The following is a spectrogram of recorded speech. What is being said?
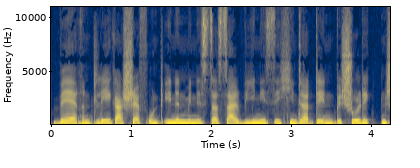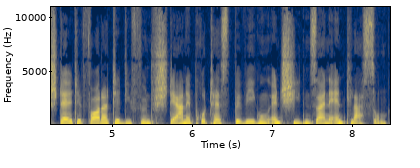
Während Lega-Chef und Innenminister Salvini sich hinter den Beschuldigten stellte, forderte die Fünf-Sterne-Protestbewegung entschieden seine Entlassung.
